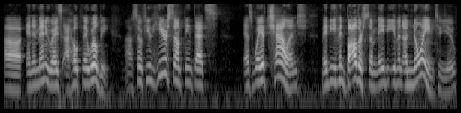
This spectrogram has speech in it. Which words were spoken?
Uh, and in many ways, I hope they will be. Uh, so if you hear something that's as way of challenge, maybe even bothersome, maybe even annoying to you,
